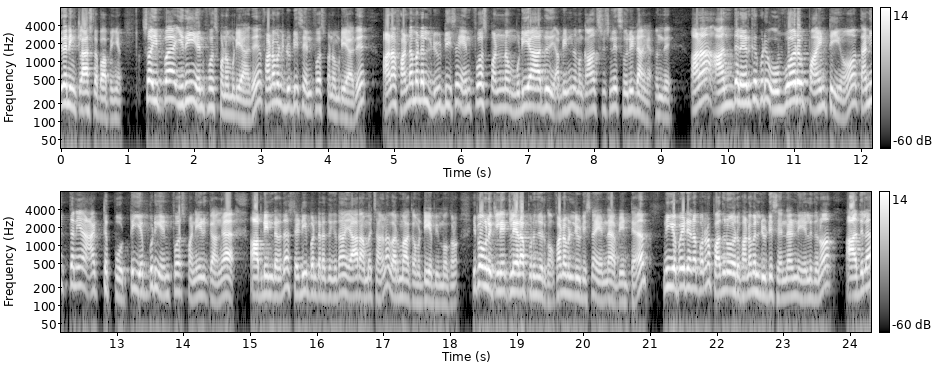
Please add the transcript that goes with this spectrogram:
இதை நீங்கள் கிளாஸில் பார்ப்பீங்க. ஸோ இப்போ இதையும் என்ஃபோர்ஸ் பண்ண முடியாது. ஃபண்டமெண்டல் டியூட்டிஸை என்ஃபோர்ஸ் பண்ண முடியாது. ஆனால் ஃபண்டமெண்டல் டியூட்டிஸை என்ஃபோர்ஸ் பண்ண முடியாது அப்படின்னு நம்ம கான்ஸ்டியூஷன்லேயே சொல்லிட்டாங்க வந்து. ஆனால் அதில் இருக்கக்கூடிய ஒவ்வொரு பாயிண்ட்டையும் தனித்தனியாக ஆக்ட் போட்டு எப்படி என்ஃபோர்ஸ் பண்ணியிருக்காங்க அப்படின்றத ஸ்டடி பண்ணுறதுக்கு தான் யார் அமைச்சாங்கன்னா வர்மா கமிட்டி அப்படின்னு பார்க்கணும். இப்போ உங்களுக்கு கிளியர் கிளியராக புரிஞ்சிருக்கும். ஃபண்டமெண்டல் டியூட்டிஸ்னா என்ன அப்படின்ட்டு. நீங்கள் போயிட்டு என்ன பண்ணணும்? பதினோரு ஃபண்டமெண்டல் டியூட்டிஸ் என்னன்னு எழுதணும். அதில்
